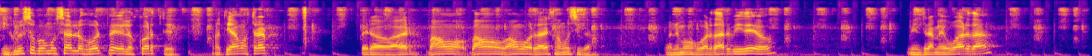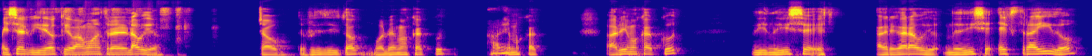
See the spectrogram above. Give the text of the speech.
Incluso podemos usar los golpes de los cortes. No te voy a mostrar. Pero a ver, vamos, vamos, vamos a guardar esa música. Ponemos guardar video. Mientras me guarda, es el video que vamos a traer el audio. Chau, te fuiste a TikTok, volvemos a CapCut, abrimos, Cap, abrimos CapCut, donde dice agregar audio, donde dice extraído,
